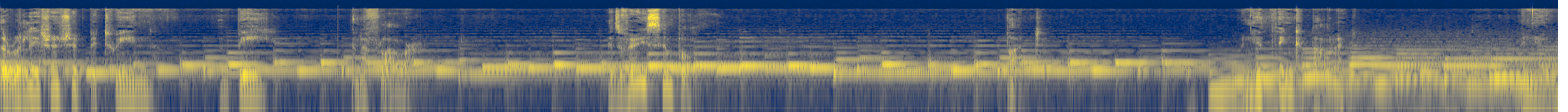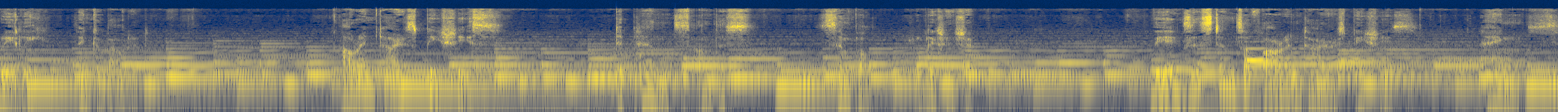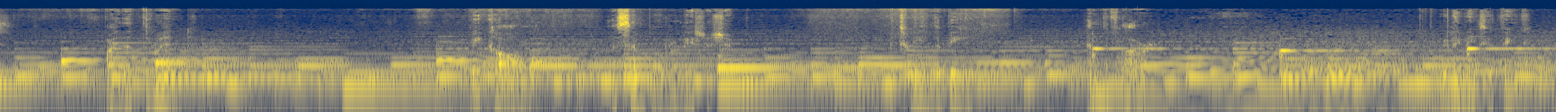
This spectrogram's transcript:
the relationship between a bee and a flower. It's very simple, but when you think about it, when you really think about it, our entire species depends on this simple relationship. The existence of our entire species friend, we call a simple relationship between the bee and the flower. It really makes you think.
